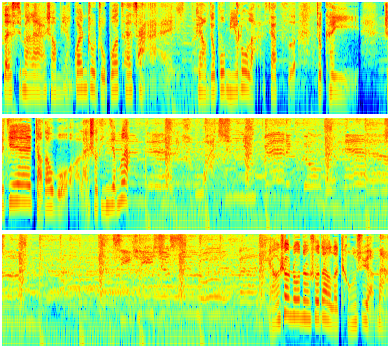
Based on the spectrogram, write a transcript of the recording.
在喜马拉雅上面关注主播彩彩，这样就不迷路了。下次就可以直接找到我来收听节目啦。然后上周呢说到了程序员嘛，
